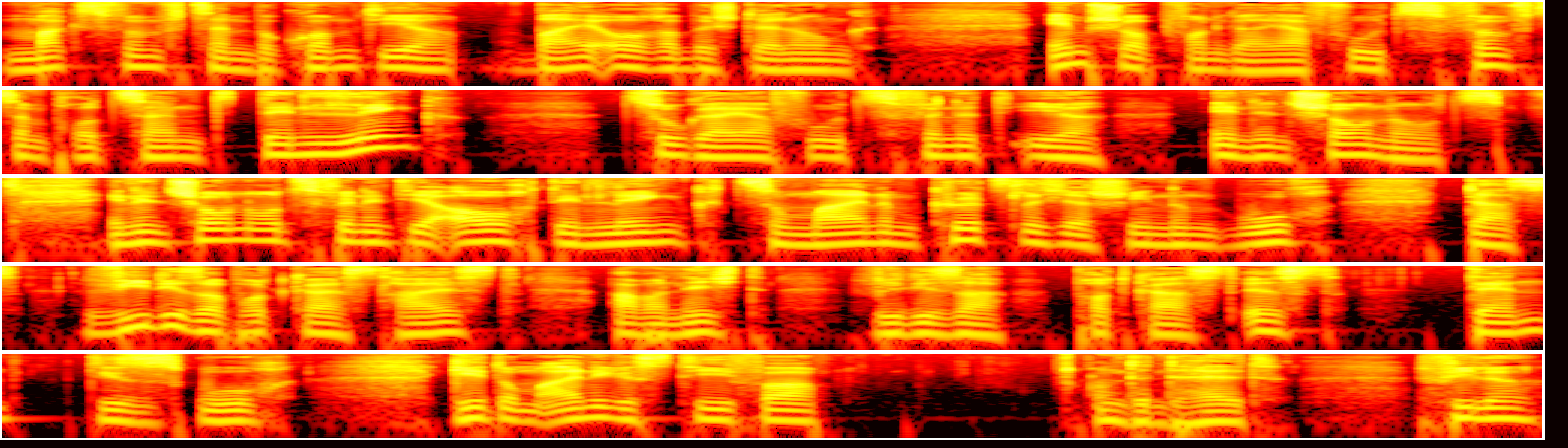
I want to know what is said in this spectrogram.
MAX15 bekommt ihr bei eurer Bestellung im Shop von Gaia Foods 15%. Den Link zu Gaia Foods findet ihr in den Show Notes. In den Show Notes findet ihr auch den Link zu meinem kürzlich erschienenen Buch, das wie dieser Podcast heißt, aber nicht wie dieser Podcast ist. Denn dieses Buch geht um einiges tiefer und enthält viele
